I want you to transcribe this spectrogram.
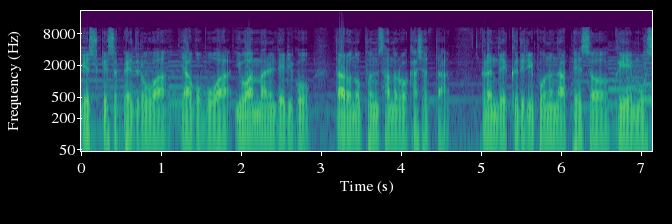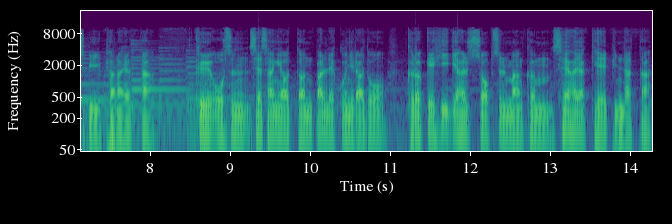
예수께서 베드로와 야고보와 요한만을 데리고 따로 높은 산으로 가셨다. 그런데 그들이 보는 앞에서 그의 모습이 변하였다. 그 옷은 세상의 어떤 빨래꾼이라도 그렇게 희게 할 수 없을 만큼 새하얗게 빛났다.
